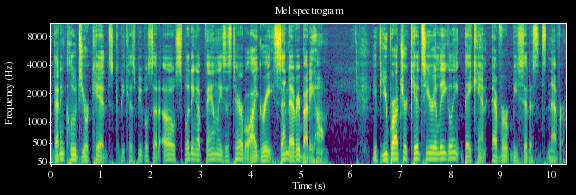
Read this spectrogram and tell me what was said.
That includes your kids, because people said, oh, splitting up families is terrible. I agree. Send everybody home. If you brought your kids here illegally, they can ever be citizens. Never.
